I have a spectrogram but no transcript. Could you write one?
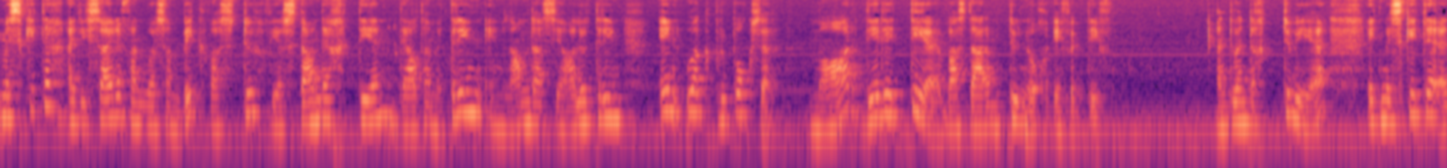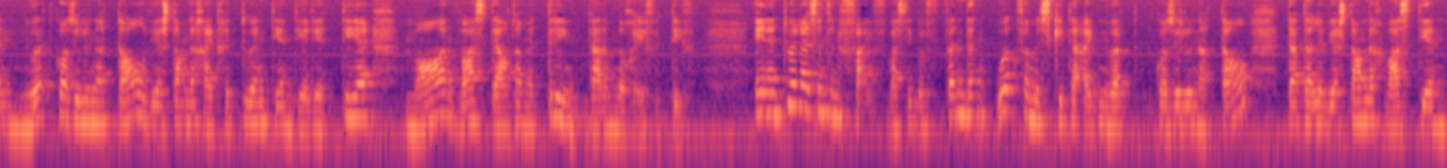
Muskiete uit die suide van Mosambiek was toe weerstandig teen deltametrin en lambda cyhalothrin en ook propoxer, maar DDT was daarom toe nog effektief. In 2002 het muskiete in Noord-KwaZulu-Natal weerstandigheid getoon teen DDT, maar was deltametrin daarom nog effektief. En in 2005 was die bevinding ook vir muskiete uit Noord-KwaZulu-Natal dat hulle weerstandig was teen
